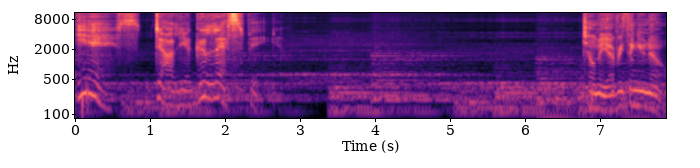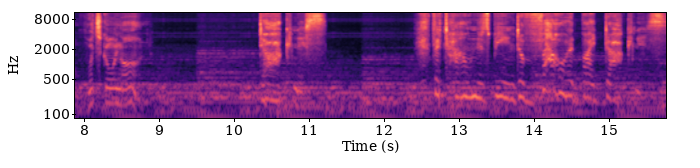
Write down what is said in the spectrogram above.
Yes, Dahlia Gillespie. Tell me everything you know. What's going on? Darkness. The town is being devoured by darkness.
